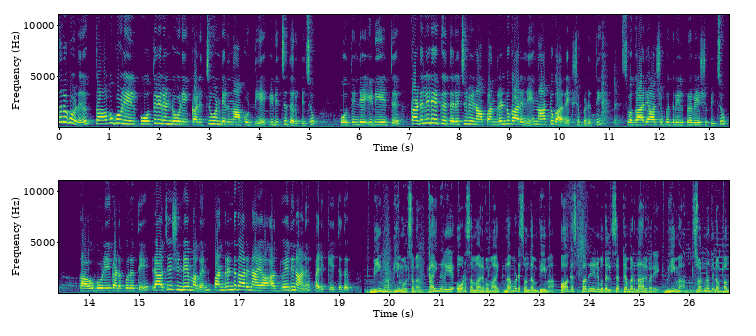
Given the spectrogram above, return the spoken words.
കാസർഗോഡ് കാവുകുളിയിൽ പോത്ത് വിരണ്ടോടി കളിച്ചുകൊണ്ടിരുന്ന കുട്ടിയെ ഇടിച്ചു തെറിപ്പിച്ചു. പോത്തിന്റെ ഇടിയേറ്റ് കടലിലേക്ക് തെറിച്ചു വീണ പന്ത്രണ്ടുകാരനെ നാട്ടുകാർ രക്ഷപ്പെടുത്തി. സ്വകാര്യ ആശുപത്രിയിൽ പ്രവേശിപ്പിച്ചു. കാവുകോളി കടപ്പുറത്തെ രാജേഷിന്റെ മകൻ പന്ത്രണ്ടുകാരനായ അദ്വൈതിനാണ് പരിക്കേറ്റത്. ഭീമ ഭീമോത്സവം. കൈനിറയെ ഓണസമ്മാനവുമായി നമ്മുടെ സ്വന്തം ഭീമ. ഓഗസ്റ്റ് പതിനേഴ് മുതൽ സെപ്റ്റംബർ നാല് വരെ. ഭീമ സ്വർണത്തിനൊപ്പം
